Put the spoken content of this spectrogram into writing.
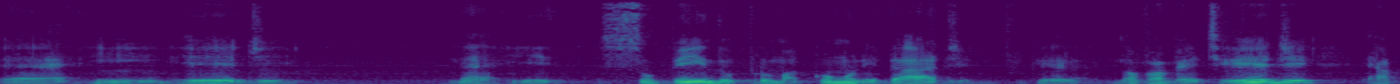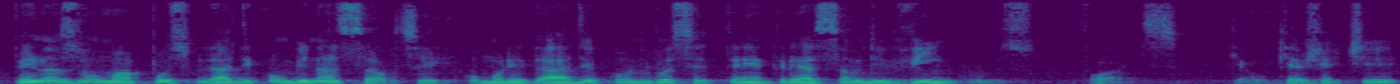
é, em rede né, e subindo para uma comunidade, porque, novamente, rede é apenas uma possibilidade de combinação. Sim. Comunidade é quando você tem a criação de vínculos fortes, que é o que a gente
